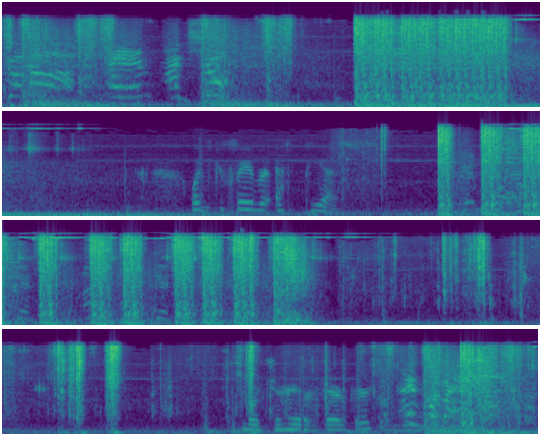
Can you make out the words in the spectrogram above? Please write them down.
Come on! Aim and shoot! What's your favorite FPS? What's your favorite third person? Aim for the head!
